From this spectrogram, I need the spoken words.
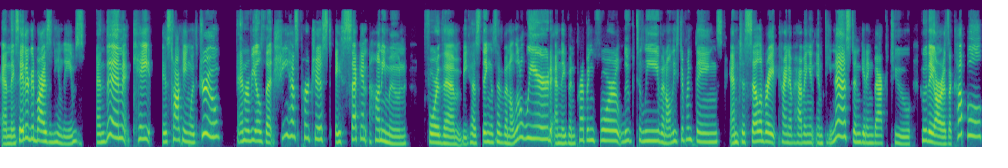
and they say their goodbyes and he leaves. And then Kate is talking with Drew and reveals that she has purchased a second honeymoon for them because things have been a little weird and they've been prepping for Luke to leave and all these different things. And to celebrate kind of having an empty nest and getting back to who they are as a couple,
